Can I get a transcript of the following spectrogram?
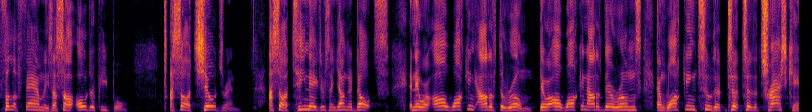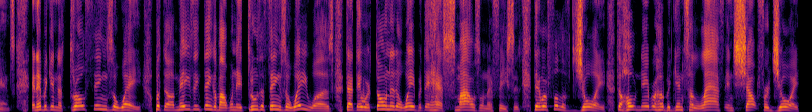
full of families. I saw older people. I saw children. I saw teenagers and young adults, and they were all walking out of the room. They were all walking out of their rooms and walking to the, to, to the trash cans, and they began to throw things away. But the amazing thing about when they threw the things away was that they were throwing it away, but they had smiles on their faces. They were full of joy. The whole neighborhood began to laugh and shout for joy.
